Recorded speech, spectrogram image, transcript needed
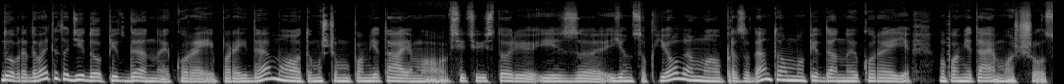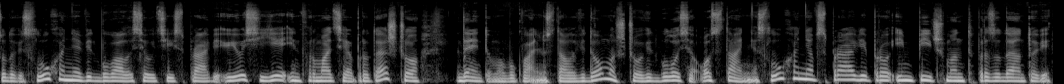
Добре, давайте тоді до південної Кореї перейдемо, тому що ми пам'ятаємо всю цю історію із Юн Сок Йолем, президентом Південної Кореї. Ми пам'ятаємо, що судові слухання відбувалися у цій справі. І ось є інформація про те, що день тому буквально стало відомо, що відбулося останнє слухання в справі про імпічмент президентові.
